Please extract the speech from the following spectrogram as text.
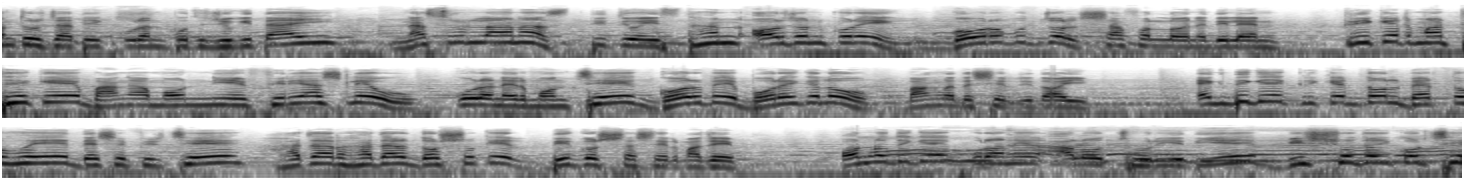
আন্তর্জাতিক কোরআন প্রতিযোগিতায় নাসরুল্লাহ আনাস তৃতীয় স্থান অর্জন করে গৌরব উজ্জ্বল সাফল্য এনে দিলেন। ক্রিকেট মাঠ থেকে ভাঙা মন নিয়ে ফিরে আসলেও কোরআনের মঞ্চে গর্বে ভরে গেল বাংলাদেশের হৃদয়। একদিকে ক্রিকেট দল ব্যর্থ হয়ে দেশে ফিরছে হাজার হাজার দর্শকের দীর্ঘশ্বাসের মাঝে। অন্যদিকে কোরআনের আলো ছড়িয়ে দিয়ে বিশ্বজয় করছে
